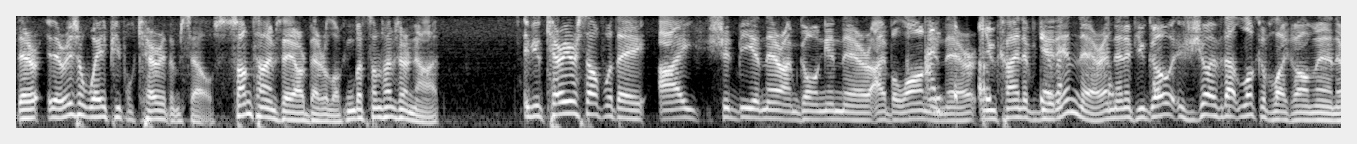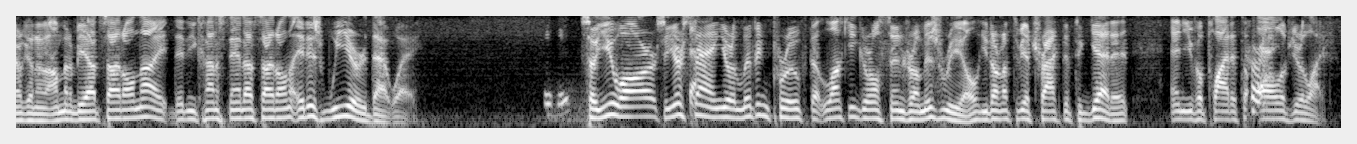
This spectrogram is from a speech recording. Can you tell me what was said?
There, there is a way people carry themselves. Sometimes they are better looking, but sometimes they're not. If you carry yourself with a "I should be in there, I'm going in there, I belong in there," you kind of get in there, and then if you go, if you show that look of like, "Oh man, they're gonna, I'm gonna be outside all night," then you kind of stand outside all night. It is weird that way. Mm-hmm. So you are, so you're saying you're living proof that lucky girl syndrome is real. You don't have to be attractive to get it, and you've applied it to Correct. all of your life.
